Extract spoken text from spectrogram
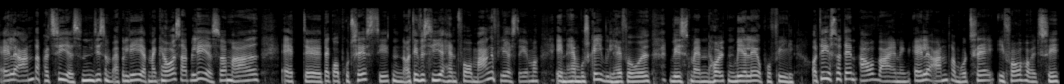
alle andre partier sådan ligesom appellerer. Man kan også appellere så meget, at øh, der går protest i den, og det vil sige, at han får mange flere stemmer, end han måske ville have fået, hvis man holdt en mere lav profil. Og det er så den afvejning, alle andre må tage i forhold til,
